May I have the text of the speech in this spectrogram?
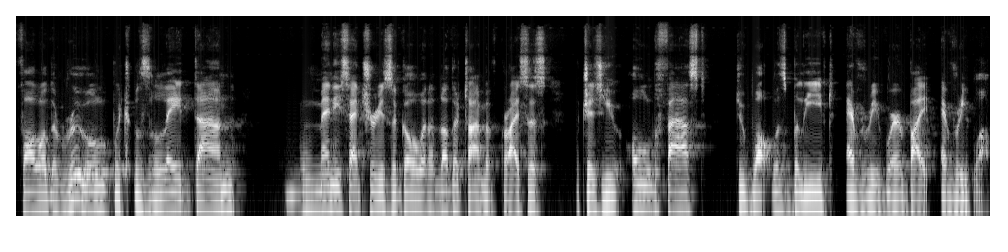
follow the rule which was laid down many centuries ago in another time of crisis, which is you hold fast to what was believed everywhere by everyone.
